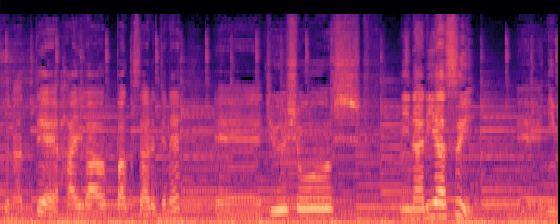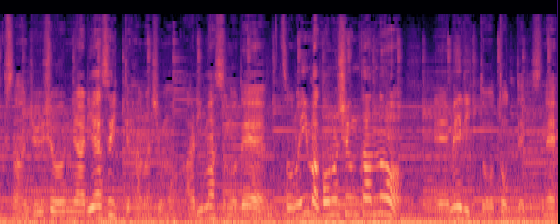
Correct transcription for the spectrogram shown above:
くなって肺が圧迫されてね、えー重症になりやすい、え妊婦さん重症になりやすいって話もありますのでその今この瞬間の、えメリットを取ってですね、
